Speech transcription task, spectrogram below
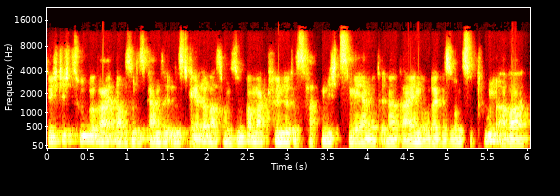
richtig zubereiten, aber so das ganze Industrielle, was man im Supermarkt findet, das hat nichts mehr mit Innereien oder gesund zu tun. Aber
